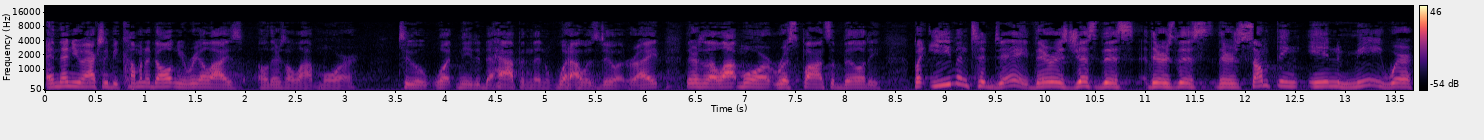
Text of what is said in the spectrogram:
And then you actually become an adult and you realize, oh, there's a lot more to what needed to happen than what I was doing, right? There's a lot more responsibility. But even today, there is just this, there's this, there's something in me where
